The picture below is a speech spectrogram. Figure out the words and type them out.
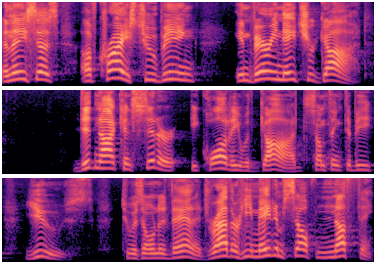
And then he says, Of Christ, who being in very nature God, did not consider equality with God something to be used to his own advantage. Rather, he made himself nothing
